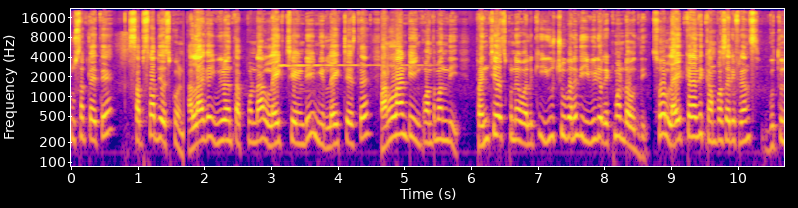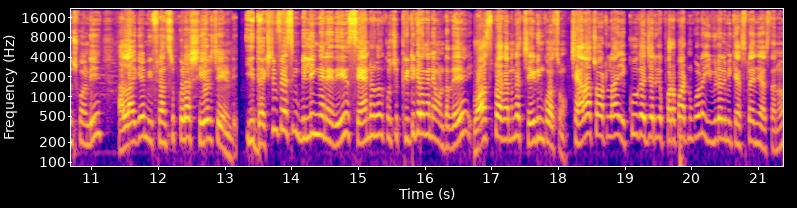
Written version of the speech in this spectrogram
చూసినట్లయితే సబ్స్క్రైబ్ చేసుకోండి. అలాగే వీడియోని తప్పకుండా లైక్ చేయండి. మీరు లైక్ చేస్తే మనలాంటి ఇంకొంతమంది పని చేసుకునే వాళ్ళకి యూట్యూబ్ అనేది ఈ వీడియో రికమెండ్ అవుద్ది. సో లైక్ అనేది కంపల్సరీ ఫ్రెండ్స్ గుర్తుంచుకోండి. అలాగే మీ ఫ్రెండ్స్కి కూడా షేర్ చేయండి. ఈ దక్షిణ ఫేసింగ్ బిల్డింగ్ అనేది శాండల్ కొంచెం క్రిటికల్ గానే ఉంటది. వాస్తు ప్రకారంగా చేయడం కోసం. చాలా చోట్ల ఎక్కువగా జరిగే పొరపాటును కూడా ఈ వీడియోలో మీకు ఎక్స్ప్లెయిన్ చేస్తాను.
